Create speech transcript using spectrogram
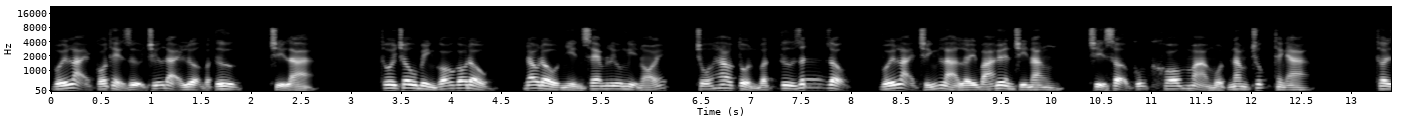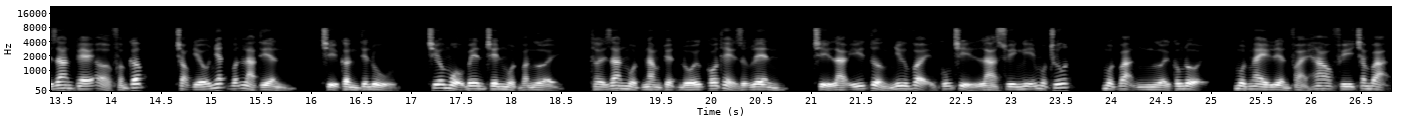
với lại có thể dự trữ đại lượng vật tư, chỉ là... Thôi Châu Bình gõ gõ đầu, đau đầu nhìn xem Lưu Nghị nói, chỗ hao tổn vật tư rất rộng, với lại chính là lấy bá huyên trí năng, chỉ sợ cũng khó mà một năm trúc thành A. Thời gian ké ở phẩm cấp, trọng yếu nhất vẫn là tiền, chỉ cần tiền đủ, chiêu mộ bên trên một vạn người, thời gian một năm tuyệt đối có thể dựng lên, chỉ là ý tưởng như vậy cũng chỉ là suy nghĩ một chút, một vạn người công đội, một ngày liền phải hao phí trăm vạn,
